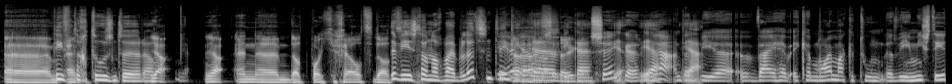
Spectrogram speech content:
Ehm, 50.000 euro. en, ja, ja, en ehm, dat potje geld. Dat, Dat wist dan nog bij Belutsen, denk Ja, ik, eh, zeker. Zeker, ja. dat ja. We, eh, wij hebben, ik heb mooi maken toen dat we in mijn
